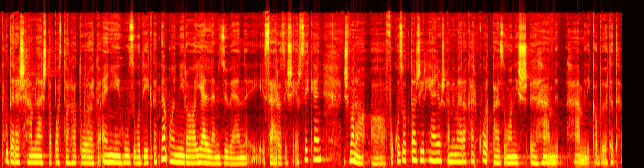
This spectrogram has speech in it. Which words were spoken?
puderes hámlás tapasztalható rajta, enyhén húzódik, tehát nem annyira jellemzően száraz és érzékeny, és van a, a fokozottan zsírhiányos, ami már akár korpázóan is hám, hámlik a bőr, tehát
